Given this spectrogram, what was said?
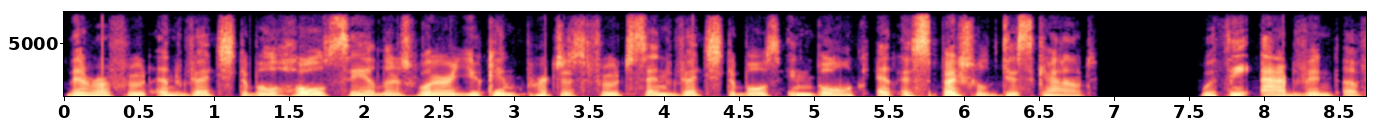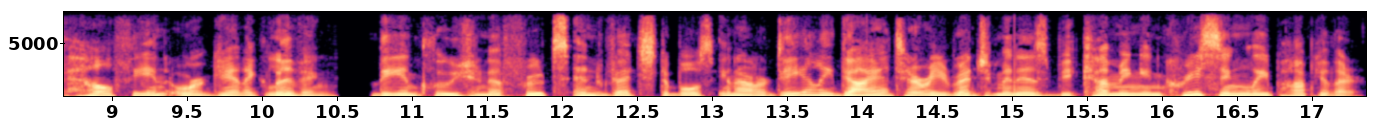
There are fruit and vegetable wholesalers where you can purchase fruits and vegetables in bulk at a special discount. With the advent of healthy and organic living, the inclusion of fruits and vegetables in our daily dietary regimen is becoming increasingly popular.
